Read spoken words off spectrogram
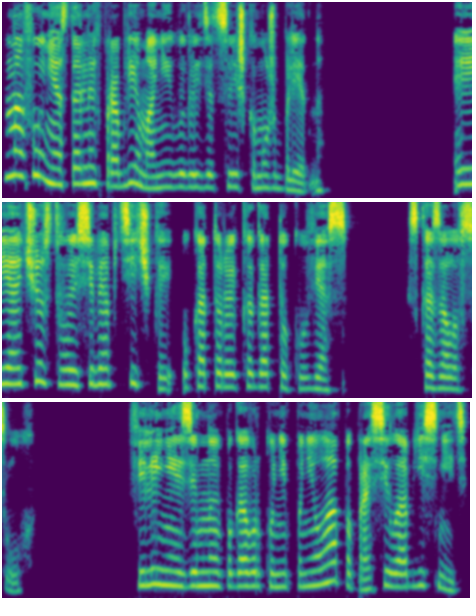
На фоне остальных проблем они выглядят слишком уж бледно. «Я чувствую себя птичкой, у которой коготок увяз», — сказала вслух. Филиния земную поговорку не поняла, попросила объяснить.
